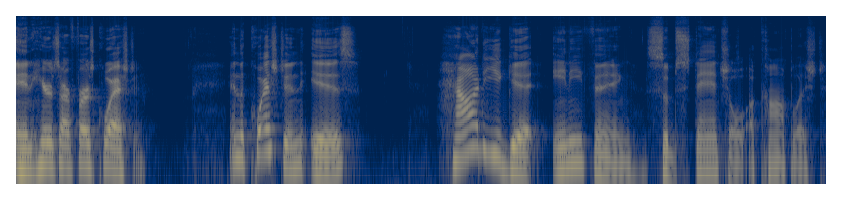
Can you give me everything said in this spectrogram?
And here's our first question. And the question is How do you get anything substantial accomplished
